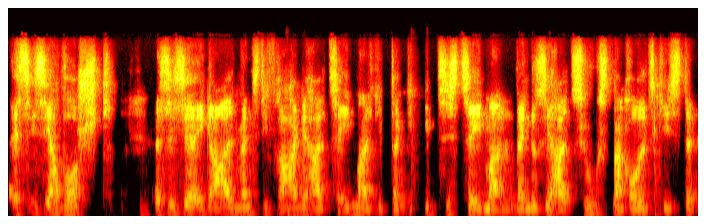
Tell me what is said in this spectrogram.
es ist ja wurscht es ist ja egal, wenn es die Frage halt zehnmal gibt, dann gibt es es zehnmal. Und wenn du sie halt suchst nach Holzkiste,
